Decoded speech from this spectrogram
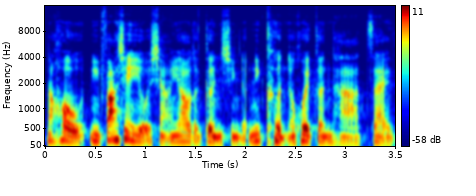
然后你发现有想要的更新的，你可能会跟他在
